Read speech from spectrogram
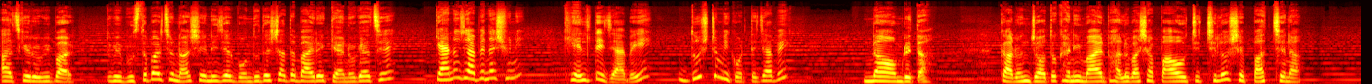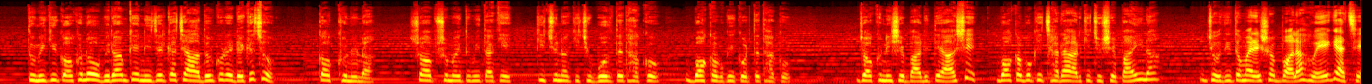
আজকে রবিবার তুমি বুঝতে পারছ না সে নিজের বন্ধুদের সাথে বাইরে কেন গেছে? কেন যাবে না শুনি? খেলতে যাবে? দুষ্টুমি করতে যাবে? না অমৃতা। কারণ যতখানি মায়ের ভালোবাসা পাওয়া উচিত ছিল সে পাচ্ছে না। তুমি কি কখনো অভিরামকে নিজের কাছে আদর করে রেখেছো? কখনো না। সব সময় তুমি তাকে কিছু না কিছু বলতে থাকো বকাবকি করতে থাকো। যখনই সে বাড়িতে আসে, বকাবকি ছাড়া আর কিছু সে পাই না। যদি তোমার এসব বলা হয়ে গেছে,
